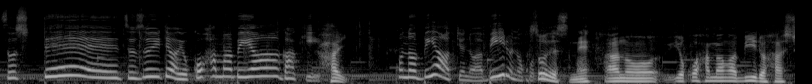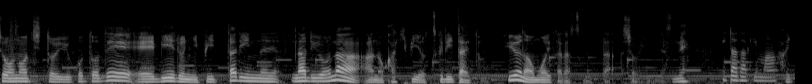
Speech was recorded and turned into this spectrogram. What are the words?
そして続いては横浜ビアガキ。はい、このビアっていうのはビールのことそうですね。あの横浜がビール発祥の地ということで、えービールにぴったりになるようなあの柿ピーを作りたいというような思いから作った商品ですね。いただきます。はい。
